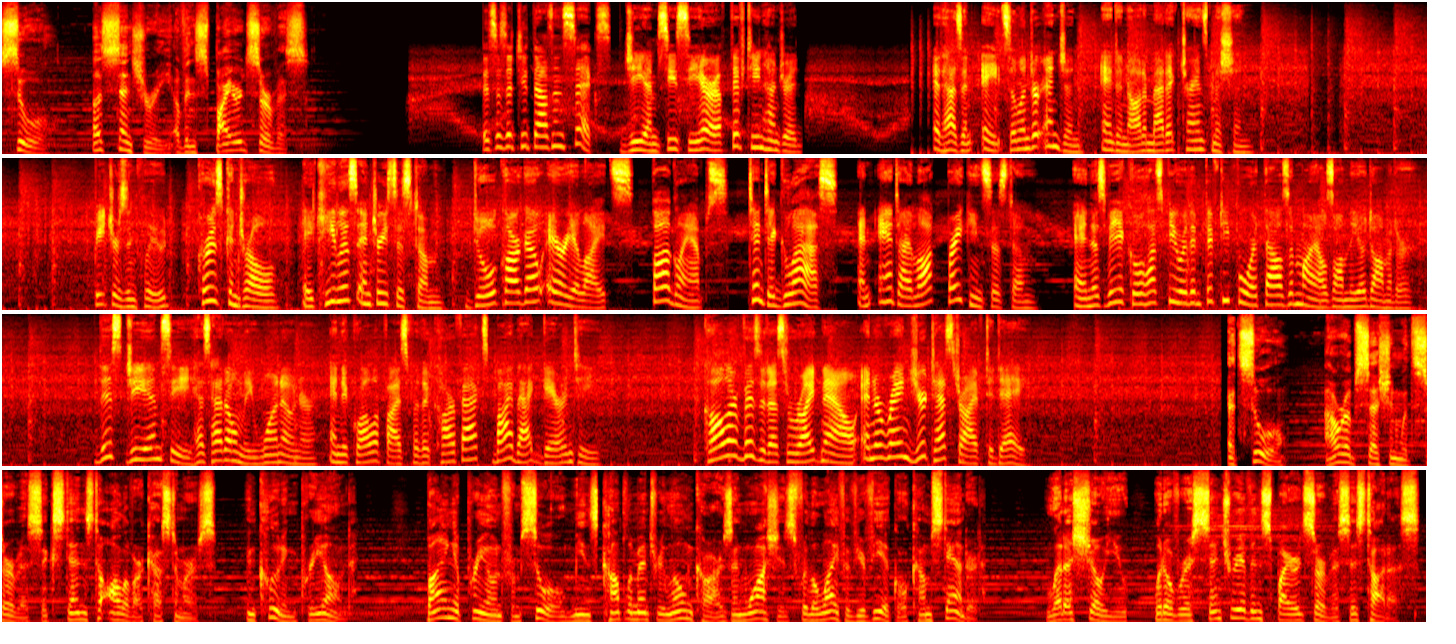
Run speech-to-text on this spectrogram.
Sewell, a century of inspired service. This is a 2006 GMC Sierra 1500. It has an eight cylinder engine and an automatic transmission. Features include cruise control, a keyless entry system, dual cargo area lights, fog lamps, tinted glass, an anti lock braking system, and this vehicle has fewer than 54,000 miles on the odometer. This GMC has had only one owner and it qualifies for the Carfax buyback guarantee. Call or visit us right now and arrange your test drive today. At Sewell, our obsession with service extends to all of our customers, including pre owned. Buying a pre owned from Sewell means complimentary loan cars and washes for the life of your vehicle come standard. Let us show you what over a century of inspired service has taught us.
